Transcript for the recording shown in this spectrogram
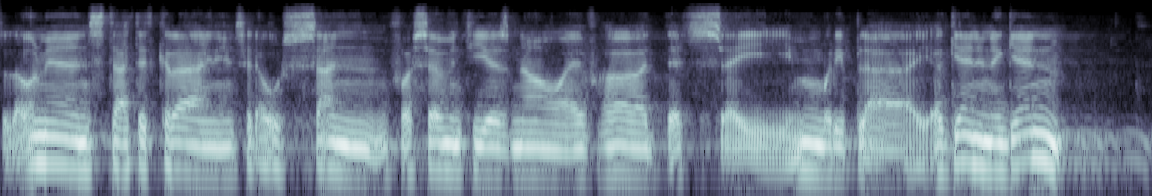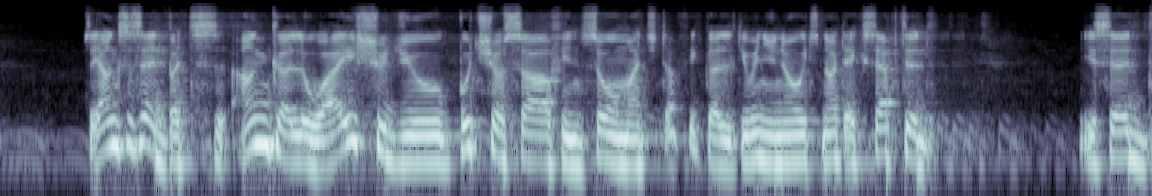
so the old man started crying and said, Oh son, for 70 years now I've heard that same reply again and again. The youngster said, But uncle, why should you put yourself in so much difficulty when you know it's not accepted? He said,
